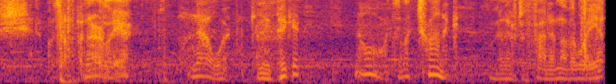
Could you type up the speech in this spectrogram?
Shit, it was open earlier. Now what? Can we pick it? No, it's electronic. We're gonna have to find another way in.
